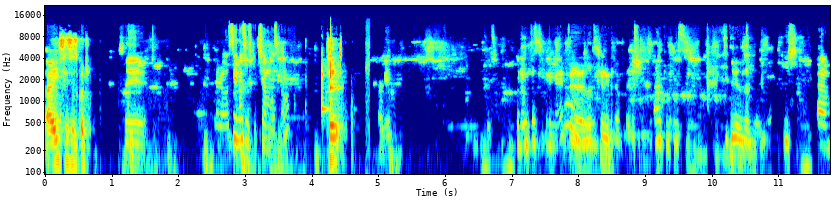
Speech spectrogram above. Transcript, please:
Ahí sí se escucha. Sí. Pero sí nos escuchamos, ¿no? Sí. Ok. ¿Preguntas primero? Pero no tiene gran Ah, ok, sí. Sí tienes la pregunta. Um,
